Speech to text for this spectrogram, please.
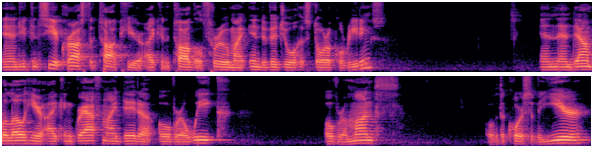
And you can see across the top here, I can toggle through my individual historical readings. And then down below here, I can graph my data over a week, over a month, over the course of a year,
